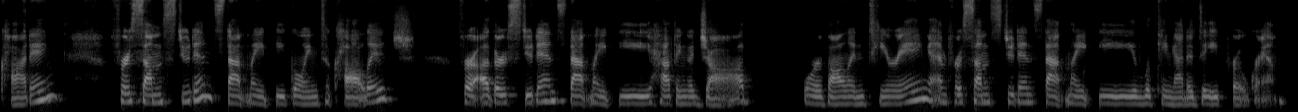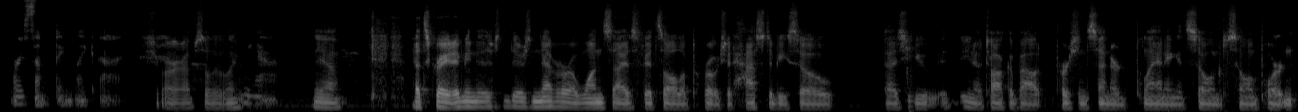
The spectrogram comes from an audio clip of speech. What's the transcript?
Cotting. For some students, that might be going to college. For other students, that might be having a job or volunteering. And for some students, that might be looking at a day program or something like that. Sure, absolutely. Yeah. Yeah. That's great. I mean, there's there's never a one size fits all approach. It has to be so as you you know talk about person centered planning it's so so important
